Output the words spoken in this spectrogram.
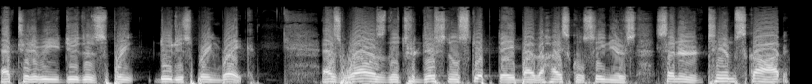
activity due to spring due to spring break as well as the traditional skip day by the high school seniors senator tim scott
